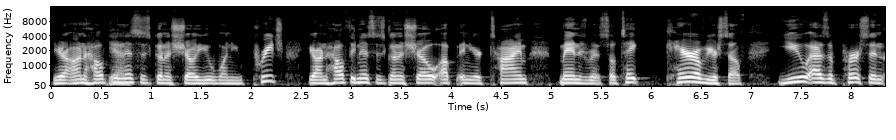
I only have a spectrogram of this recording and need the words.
Your unhealthiness Yes. is going to show you when you preach. Your unhealthiness is going to show up in your time management. So take care of yourself. You as a person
